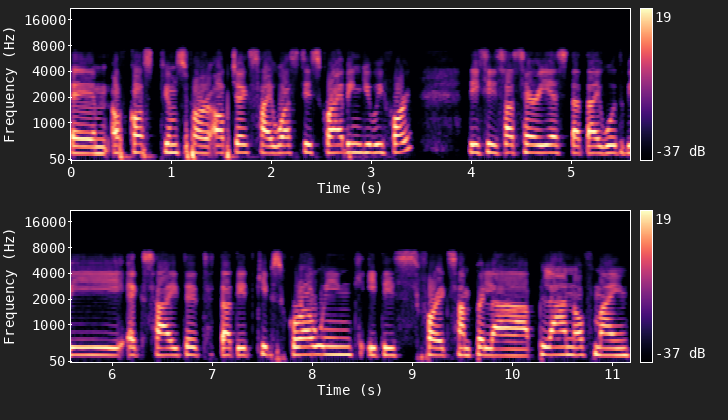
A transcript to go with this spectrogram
um, of costumes for objects I was describing you before, this is a series that I would be excited that it keeps growing. It is, for example, a plan of mine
